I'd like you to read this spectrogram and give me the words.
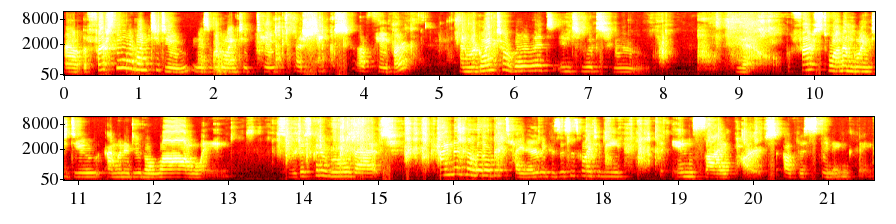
Now, the first thing we're going to do is we're going to take a sheet of paper and we're going to roll it into a tube. Now, the first one I'm going to do, I'm going to do the long way. We're just going to roll that kind of a little bit tighter because this is going to be the inside part of the spinning thing.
